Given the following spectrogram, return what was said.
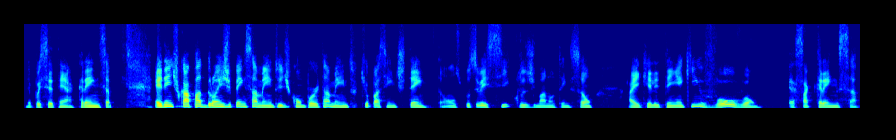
depois você tem a crença, é identificar padrões de pensamento e de comportamento que o paciente tem. Então, os possíveis ciclos de manutenção aí que ele tem é que envolvam essa crença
